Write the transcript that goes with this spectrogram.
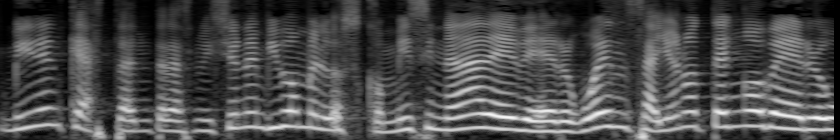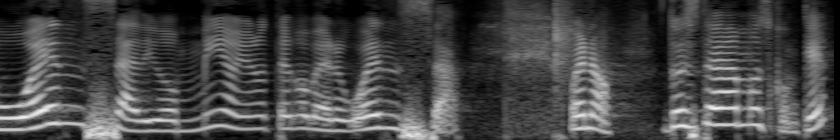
Miren que hasta en transmisión en vivo me los comí sin nada de vergüenza. Yo no tengo vergüenza, Dios mío, yo no tengo vergüenza. Bueno, entonces estábamos con qué?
